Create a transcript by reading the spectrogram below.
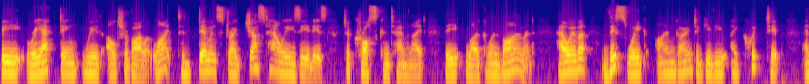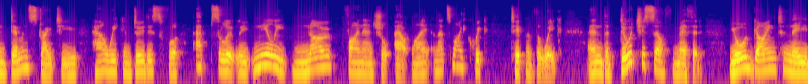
be reacting with ultraviolet light to demonstrate just how easy it is to cross contaminate the local environment. However, this week I'm going to give you a quick tip and demonstrate to you how we can do this for absolutely nearly no financial outlay, and that's my quick tip of the week. And the do it yourself method, you're going to need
